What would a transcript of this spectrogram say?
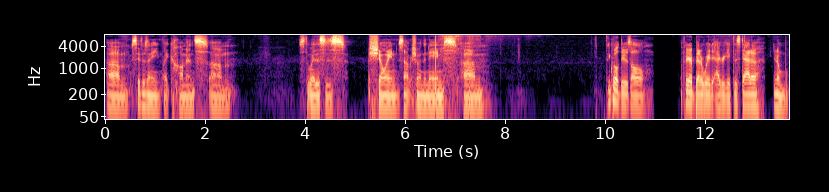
Um, see if there's any like comments. Um, it's the way this is showing. It's not showing the names. Um, I think what I'll do is I'll figure out a better way to aggregate this data, and um,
